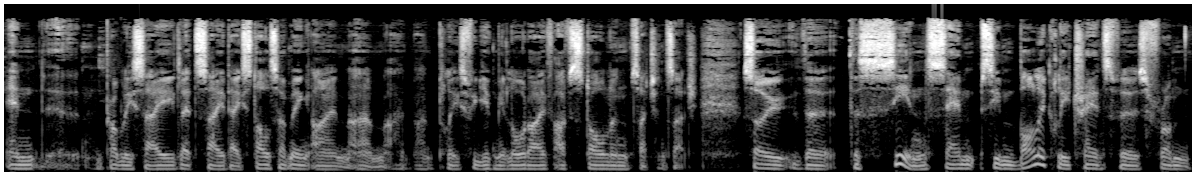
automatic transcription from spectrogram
and uh, probably say, let's say they stole something. I'm, um, I'm, please forgive me, Lord. I've, I've stolen such and such. So the the sin sam- symbolically transfers from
